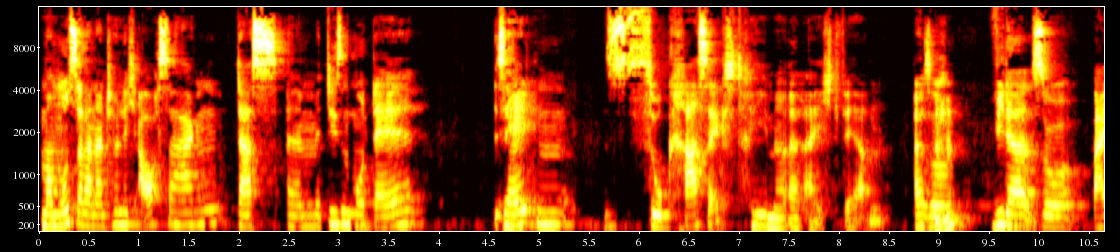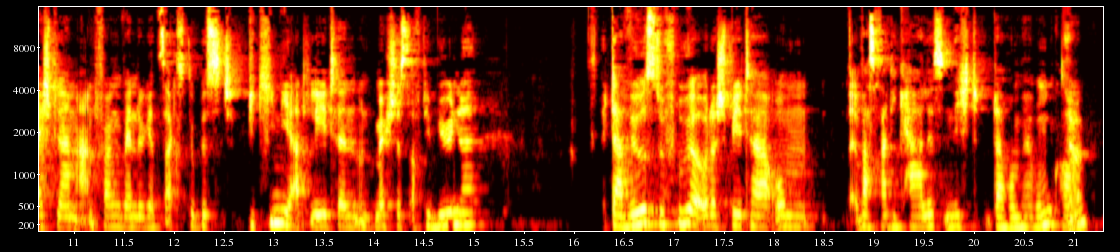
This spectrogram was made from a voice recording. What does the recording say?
Man muss aber natürlich auch sagen, dass äh, mit diesem Modell selten so krasse Extreme erreicht werden. Also mhm. wieder so Beispiel am Anfang, wenn du jetzt sagst, du bist Bikini-Athletin und möchtest auf die Bühne, da wirst du früher oder später um was Radikales nicht darum herumkommen. Ja.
